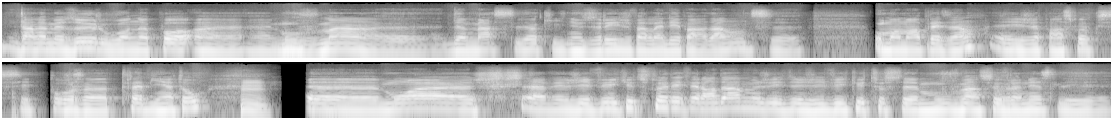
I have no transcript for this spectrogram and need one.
dans la mesure où on n'a pas un, mouvement euh, de masse là, qui nous dirige vers l'indépendance euh, au moment présent. Et je pense pas que c'est pour très bientôt. Hmm. Euh, moi, j'ai vécu tout le référendum, j'ai vécu tout ce mouvement souverainiste. Les...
